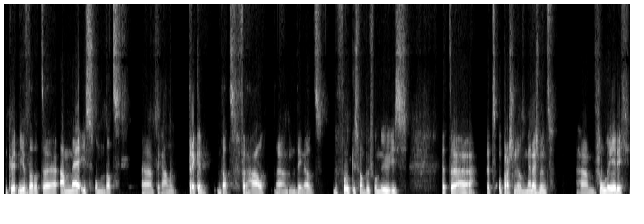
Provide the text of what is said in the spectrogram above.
ik weet niet of dat het uh, aan mij is om dat uh, te gaan trekken, dat verhaal. Um, ik denk dat de focus van Buffel nu is het, uh, het operationeel management um, volledig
